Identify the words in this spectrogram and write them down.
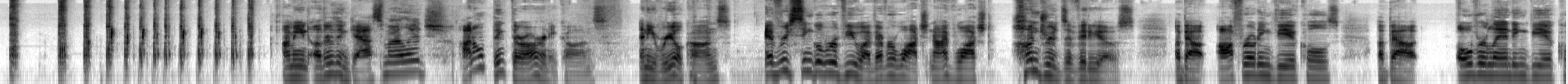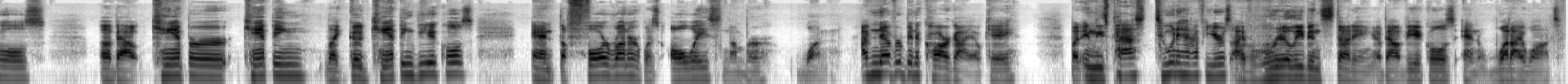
I mean, other than gas mileage, I don't think there are any cons. Any real cons. Every single review I've ever watched, and I've watched hundreds of videos about off-roading vehicles, about overlanding vehicles, about camper camping, like good camping vehicles, and the 4Runner was always number one. I've never been a car guy, okay? But in these past two and a half years, I've really been studying about vehicles and what I want.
